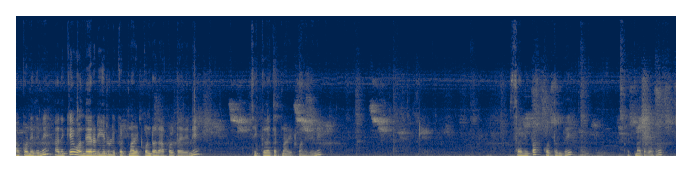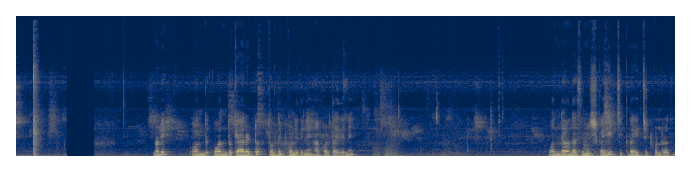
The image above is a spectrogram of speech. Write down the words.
ಹಾಕ್ಕೊಂಡಿದ್ದೀನಿ ಅದಕ್ಕೆ ಒಂದೆರಡು ಈರುಳ್ಳಿ ಕಟ್ ಮಾಡಿಟ್ಕೊಂಡು ಅದು ಹಾಕ್ಕೊಳ್ತಾ ಇದ್ದೀನಿ. ಚಿಕ್ಕದಾಗಿ ಕಟ್ ಮಾಡಿ ಸ್ವಲ್ಪ ಕೊತ್ತಂಬರಿ ಕಟ್ ಮಾಡಿರೋದು ನೋಡಿ, ಒಂದು ಒಂದು ಕ್ಯಾರೆಟು ತುರಿದಿಟ್ಕೊಂಡಿದ್ದೀನಿ ಹಾಕ್ಕೊಳ್ತಾ ಇದ್ದೀನಿ. ಒಂದೇ ಒಂದು ಹಸಿಮೆಣ್ಸಿಕಾಯಿ ಚಿಕ್ಕದಾಗಿ ಹೆಚ್ಚಿಟ್ಕೊಂಡಿರೋದು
